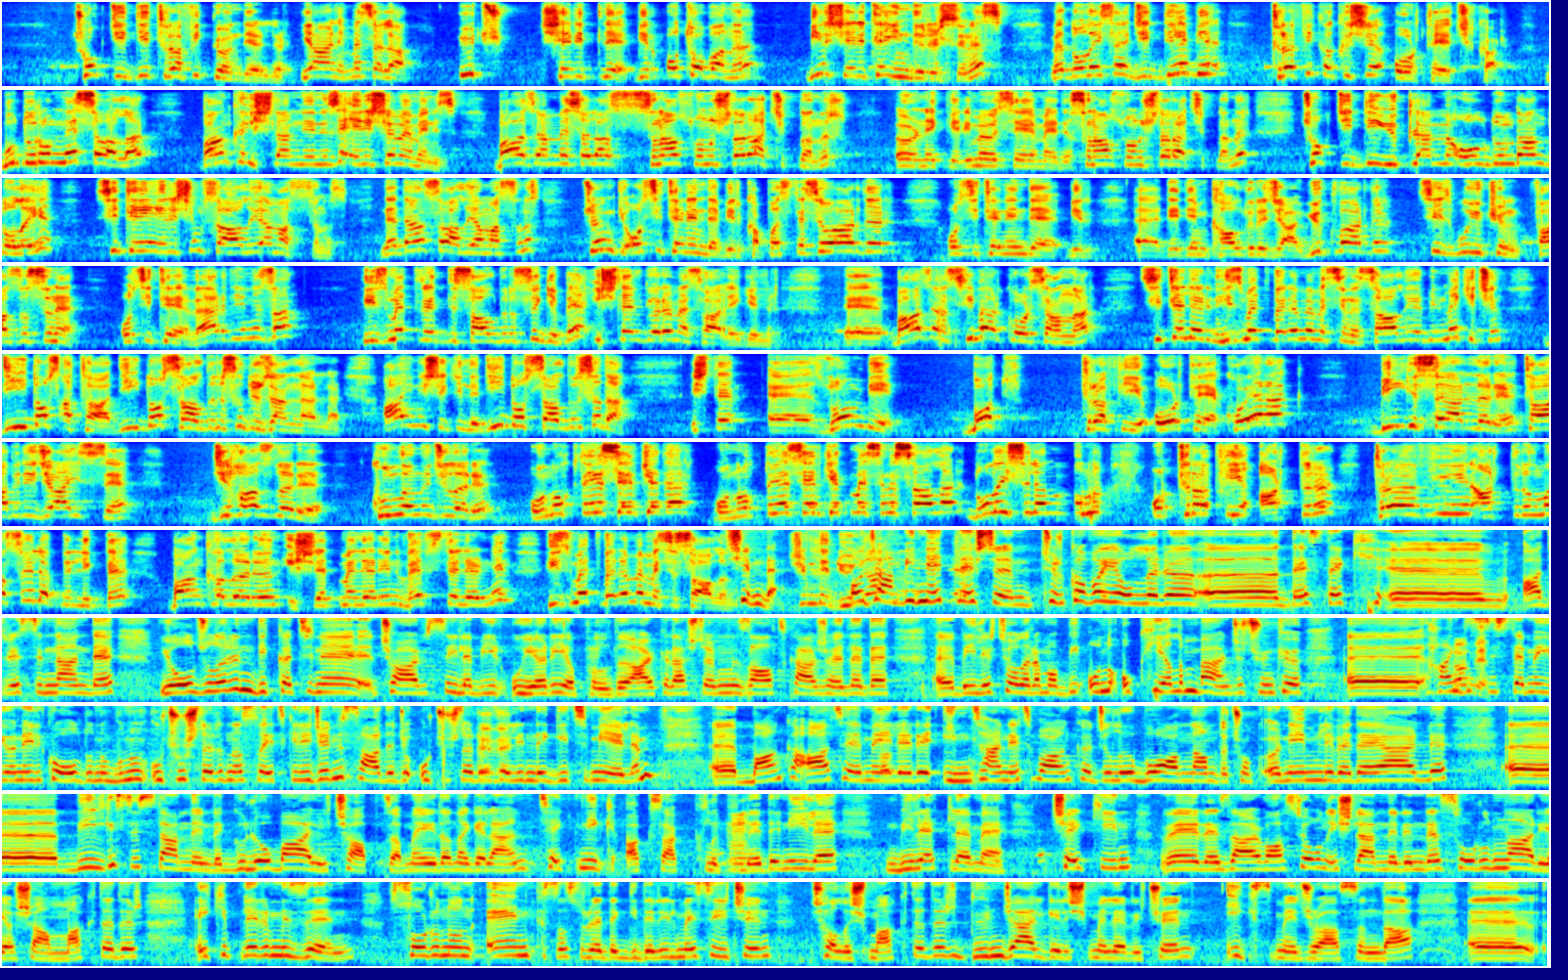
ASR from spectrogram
çok ciddi trafik gönderilir. Yani mesela 3 şeritli bir otobanı bir şerite indirirsiniz ve dolayısıyla ciddi bir trafik akışı ortaya çıkar. Bu durum ne sağlar? Banka işlemlerinize erişememeniz. Bazen mesela sınav sonuçları açıklanır. Örnek vereyim ÖSYM'de sınav sonuçları açıklanır. Çok ciddi yüklenme olduğundan dolayı siteye erişim sağlayamazsınız. Neden sağlayamazsınız? Çünkü o sitenin de bir kapasitesi vardır. O sitenin de bir e, dediğim kaldıracağı yük vardır. Siz bu yükün fazlasını o siteye verdiğiniz an hizmet reddi saldırısı gibi işlev göremez hale gelir. Ee, bazen siber korsanlar sitelerin hizmet verememesini sağlayabilmek için DDoS atağı, DDoS saldırısı düzenlerler. Aynı şekilde DDoS saldırısı da işte e, zombi bot trafiği ortaya koyarak bilgisayarları tabiri caizse cihazları, kullanıcıları o noktaya sevk eder. O noktaya sevk etmesini sağlar. Dolayısıyla onu o trafiği arttırır. Trafiğin arttırılmasıyla birlikte bankaların, işletmelerin, web sitelerinin hizmet verememesi sağlanır. Şimdi, Şimdi dünya hocam bir netleştirelim. Türk Hava Yolları e, destek e, adresinden de yolcuların dikkatine çağrısıyla bir uyarı yapıldı. Arkadaşlarımız alt KJ'de de e, belirtiyorlar ama bir onu okuyalım bence. Çünkü e, hangi Tabii. sisteme yönelik olduğunu, bunun uçuşları nasıl etkileyeceğini Sadece uçuşlar Evet. özelinde gitmeyelim. Ee, banka ATM'leri, internet bankacılığı bu anlamda çok önemli ve değerli. Ee, bilgi sistemlerinde global çapta meydana gelen teknik aksaklık nedeniyle biletleme, check-in ve rezervasyon işlemlerinde sorunlar yaşanmaktadır. Ekiplerimizin sorunun en kısa sürede giderilmesi için çalışmaktadır. Güncel gelişmeler için X mecrasında e,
